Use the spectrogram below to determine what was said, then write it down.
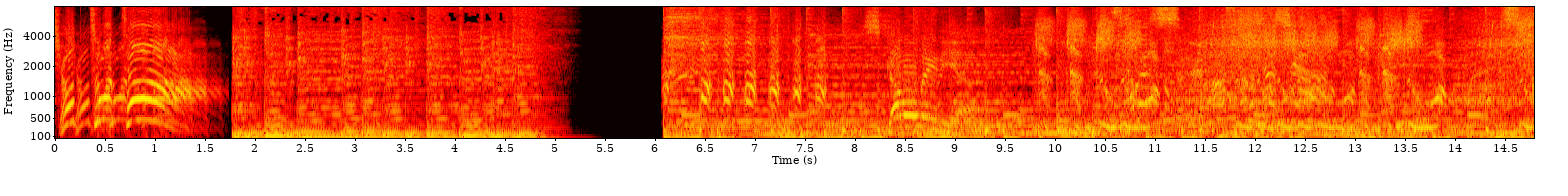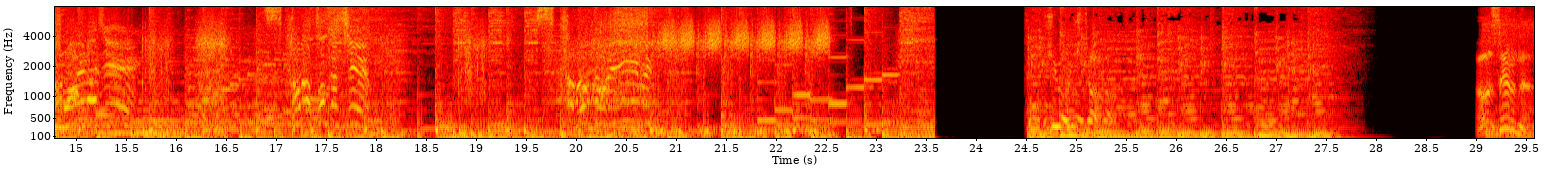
ちょっと待った！スカロメニア。スカラトカチスカラドリーム時は来た。焦るな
